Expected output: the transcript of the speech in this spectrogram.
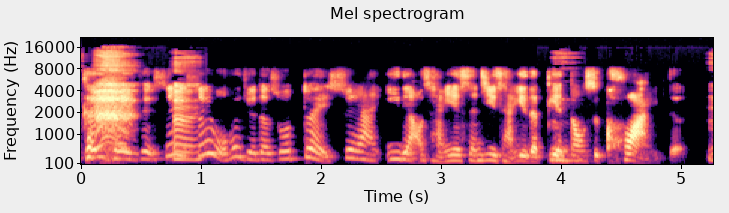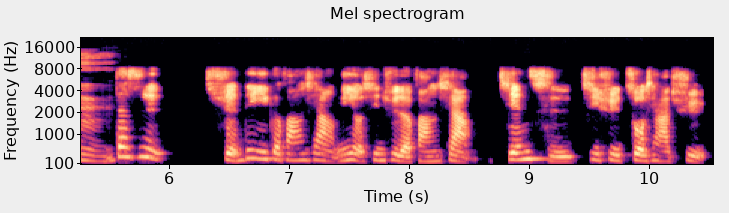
可以可以可以，所以、嗯、所以我会觉得说，对，虽然医疗产业、生技产业的变动是快的，嗯，但是。选定一个方向，你有兴趣的方向，坚持继续做下去。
